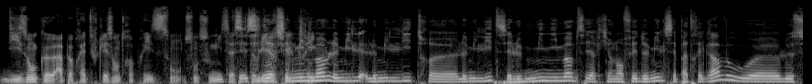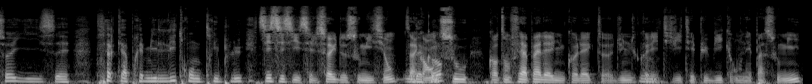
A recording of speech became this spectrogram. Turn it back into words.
disons que à peu près toutes les entreprises sont, sont soumises à cette obligation. C'est le minimum, le 1000 le 1000 litres, euh, le 1000 litres, c'est le minimum. C'est-à-dire que si on en fait 2000, c'est pas très grave ou euh, le seuil, c'est à dire qu'après 1000 litres, on ne trie plus? Si si si, c'est le seuil de soumission. C'est qu'en dessous, quand on fait appel à une collecte d'une mm. collectivité publique, on n'est pas soumis.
